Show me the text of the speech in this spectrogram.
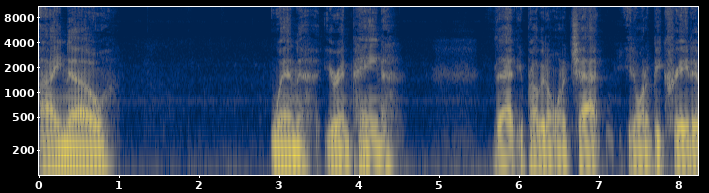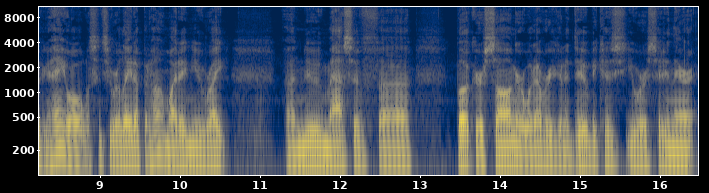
I know when you're in pain that you probably don't want to chat. You don't want to be creative. Hey, well, since you were laid up at home, why didn't you write a new massive uh, book or song or whatever you're going to do because you were sitting there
